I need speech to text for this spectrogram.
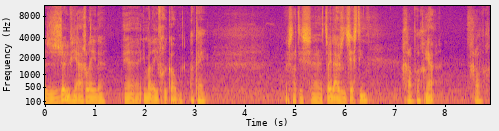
zeven jaar geleden eh, in mijn leven gekomen. Oké, Dus dat is eh, 2016. grappig. Ja. grappig.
